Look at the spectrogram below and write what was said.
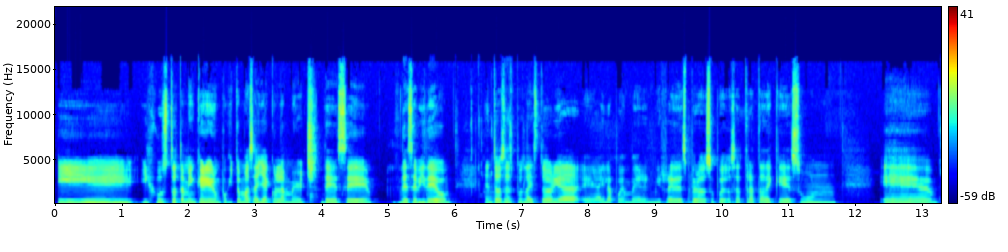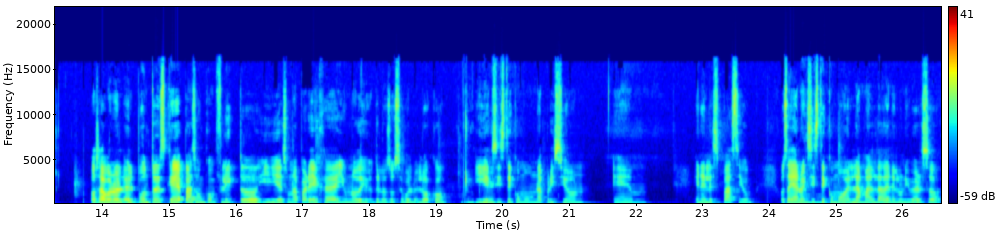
Y, y justo también quería ir un poquito más allá con la merch de ese, de ese video. Entonces, pues la historia, eh, ahí la pueden ver en mis redes, pero o sea, trata de que es un... eh, o sea, bueno, el, el punto es que pasa un conflicto y es una pareja y uno de, de los dos se vuelve loco y existe como una prisión en el espacio. O sea, ya no existe como la maldad en el universo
